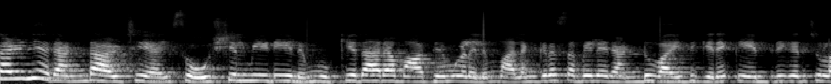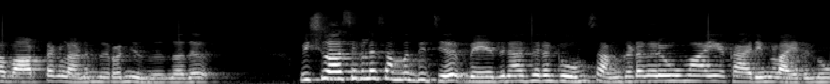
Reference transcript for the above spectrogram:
കഴിഞ്ഞ രണ്ടാഴ്ചയായി സോഷ്യൽ മീഡിയയിലും മുഖ്യധാരാ മാധ്യമങ്ങളിലും മലങ്കര സഭയിലെ രണ്ടു വൈദികരെ കേന്ദ്രീകരിച്ചുള്ള വാർത്തകളാണ് നിറഞ്ഞു നിന്നത്. വിശ്വാസികളെ സംബന്ധിച്ച് വേദനാജനകവും സങ്കടകരവുമായ കാര്യങ്ങളായിരുന്നു.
